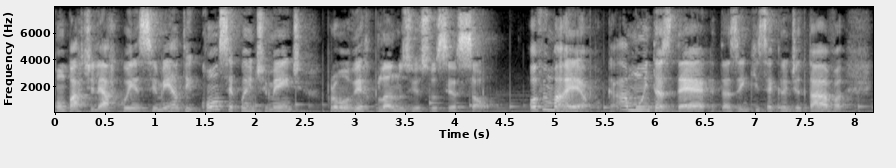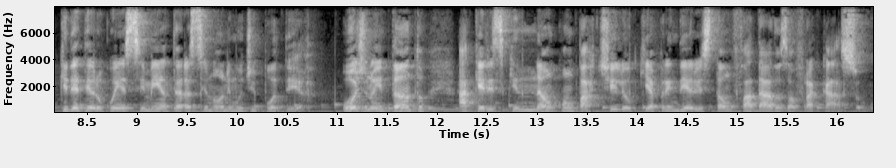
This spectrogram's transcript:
compartilhar conhecimento e, consequentemente, promover planos de sucessão. Houve uma época, há muitas décadas, em que se acreditava que deter o conhecimento era sinônimo de poder. Hoje, no entanto, aqueles que não compartilham o que aprenderam estão fadados ao fracasso.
